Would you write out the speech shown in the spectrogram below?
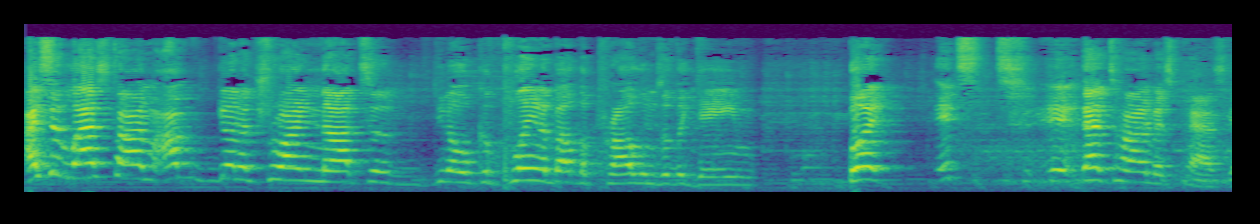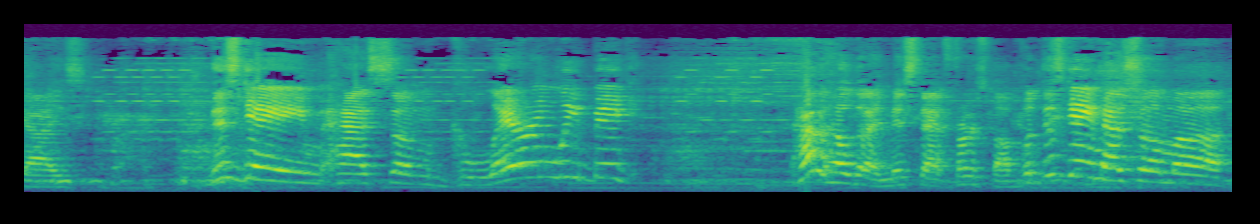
I said last time I'm gonna try not to, you know, complain about the problems of the game, but it's it, that time has passed, guys. This game has some glaringly big. How the hell did I miss that first off? But this game has some. uh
